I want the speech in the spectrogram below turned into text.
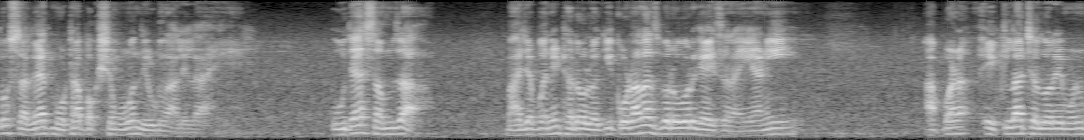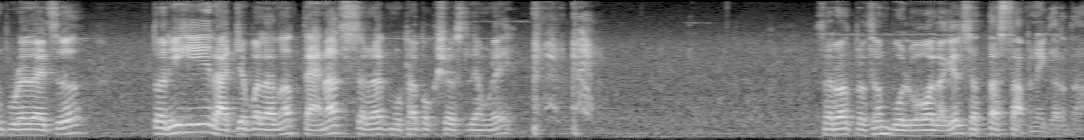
तो सगळ्यात मोठा पक्ष म्हणून निवडून आलेला आहे. उद्या समजा भाजपने ठरवलं की कोणालाच बरोबर घ्यायचं नाही आणि आपण एकला चलो रे म्हणून पुढे जायचं तरीही राज्यपालांना त्यांनाच सगळ्यात मोठा पक्ष असल्यामुळे सर्वात प्रथम बोलवावं लागेल सत्ता स्थापनेकरता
